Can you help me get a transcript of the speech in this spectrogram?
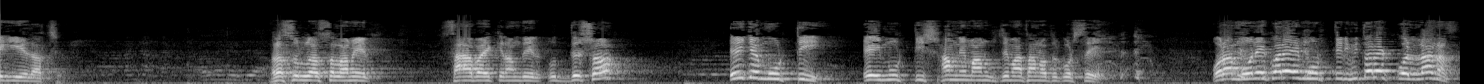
এগিয়ে যাচ্ছে। রসুল্লাহ সাল্লামের রামদের উদ্দেশ্য, এই যে মূর্তি, এই মূর্তির সামনে মানুষ যে মাথা নত করছে, ওরা মনে করে এই মূর্তির ভিতরে কল্যাণ আছে।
